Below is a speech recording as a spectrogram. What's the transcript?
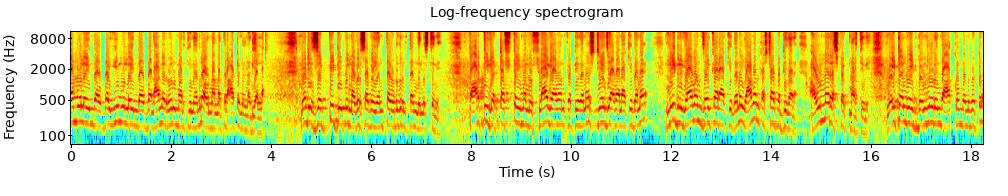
ಆ ಮೂಲೆಯಿಂದ ಒಬ್ಬ, ಈ ಮೂಲೆಯಿಂದ ಒಬ್ಬ, ನಾನೇ ರೂಲ್ ಮಾಡ್ತೀನಿ ಅಂದ್ರೆ ಅವ್ನು ನನ್ನ ಹತ್ರ ಆಟಗಳು ನಡೆಯಲ್ಲ. ನೋಡಿ ಜೆಡ್ ಪಿ ಟಿ ಪಿ ನಗರಸಭೆ ಎಂತ ಹುಡುಗರನ್ನ ತಂದು ನಿಲ್ಲಿಸ್ತೀನಿ. ಪಾರ್ಟಿಗೆ ಟಫ್ ಟೈಮಲ್ಲಿ ಫ್ಲಾಗ್ ಯಾವನ್ ಕಟ್ಟಿದ್ದಾನೆ ಸ್ಟೇಜ್ ಯಾವನ್ ಹಾಕಿದ್ದಾನೆ ಲೀಡ್ರಿಗೆ ಯಾವನ್ ಜೈಕಾರ ಹಾಕಿದ್ದಾನೆ ಯಾವನ್ ಕಷ್ಟಪಟ್ಟಿದ್ದಾನೆ ಅವನ್ನೇ ರೆಸ್ಪೆಕ್ಟ್ ಮಾಡ್ತೀವಿ. ವೈಟ್ ಆ್ಯಂಡ್ ವೈಟ್ ಬೆಂಗಳೂರಿಂದ ಹಾಕೊಂಡ್ ಬಂದ್ಬಿಟ್ಟು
